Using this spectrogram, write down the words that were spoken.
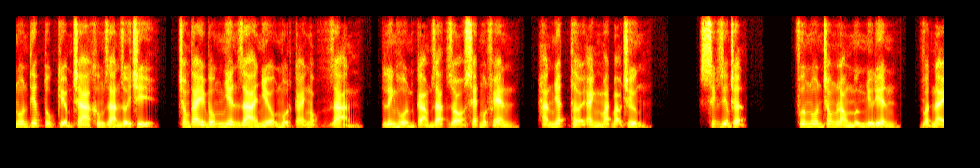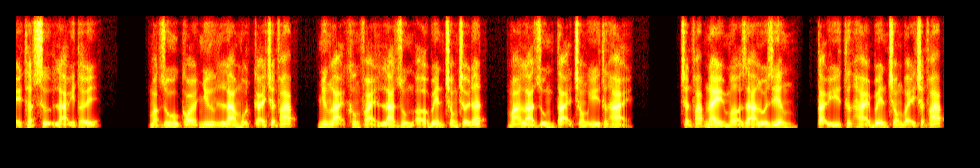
nôn tiếp tục kiểm tra không gian giới chỉ, trong tay bỗng nhiên ra nhiều một cái ngọc giản, linh hồn cảm giác dò xét một phen, hắn nhất thời ánh mắt bạo trừng. Xích diễm trận. Phương nôn trong lòng mừng như điên, vật này thật sự là ít thấy. Mặc dù coi như là một cái trận pháp, nhưng lại không phải là dùng ở bên trong trời đất, mà là dùng tại trong ý thức hải. Trận pháp này mở ra lối riêng, tại ý thức hải bên trong bảy trận pháp,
